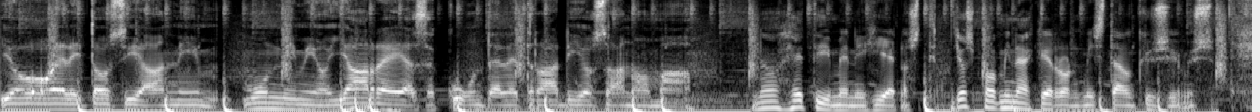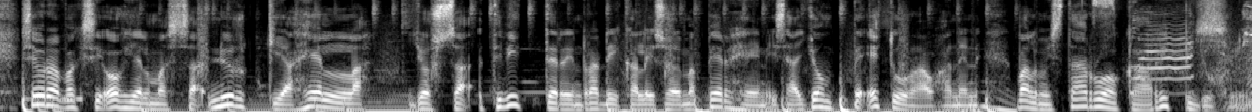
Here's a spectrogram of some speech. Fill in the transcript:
Joo, eli tosiaan niin mun nimi on Jare ja sä kuuntelet radiosanomaa. No heti meni hienosti. Jospa minä kerron, mistä on kysymys. Seuraavaksi ohjelmassa Nyrkki ja Hella, jossa Twitterin radikalisoima perheen isä Jomppe Eturauhanen valmistaa ruokaa rippijuhliin.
